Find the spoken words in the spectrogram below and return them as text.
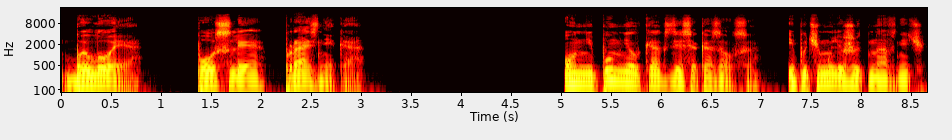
Былое. После праздника. Он не помнил, как здесь оказался, и почему лежит навзничь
